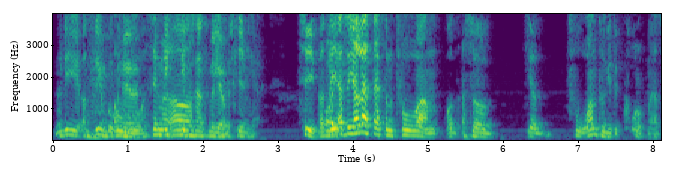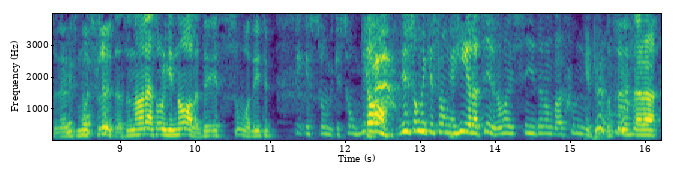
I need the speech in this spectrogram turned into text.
Men det är ju alltså, det är en bok med Oh, Silmar- 90% miljöbeskrivningar. Typ. Att, för, alltså jag läste ettan och tvåan och alltså... Jag, tvåan tog ju typ koll på mig. Alltså det är liksom mot slutet. Alltså när man läser originalet, det är så, det är typ... Det är så mycket sånger. Ja! Det är så mycket sånger hela tiden. De har ju sidor de bara sjunger typ. Och så är det så här...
